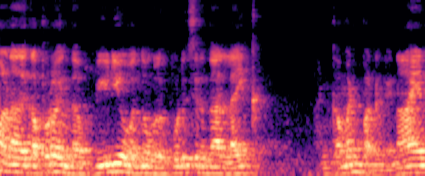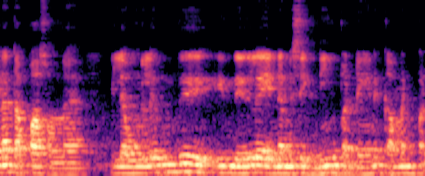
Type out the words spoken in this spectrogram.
பண்ணதுக்கப்புறம் இந்த வீடியோ வந்து உங்களுக்கு பிடிச்சிருந்தா லைக் அண்ட் கமெண்ட் பண்ணுங்க. நான் என்ன தப்பாக சொன்னேன்? இல்லை உங்களுக்கு இந்த இதில் என்ன மிஸ்டேக் நீங்கள் பண்ணுறீங்கன்னு கமெண்ட் பண்ணுங்கள்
